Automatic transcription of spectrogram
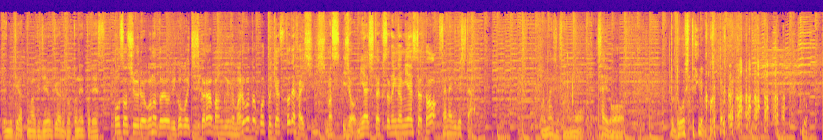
mk.joqr.net です。放送終了後の土曜日午後1時からは番組も丸ごとポッドキャストで配信します。以上宮下草薙の宮下と草薙でした。俺マジでそのもう最後どどうしていいのか分からない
